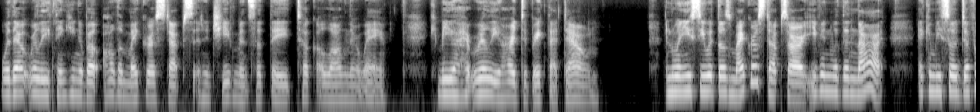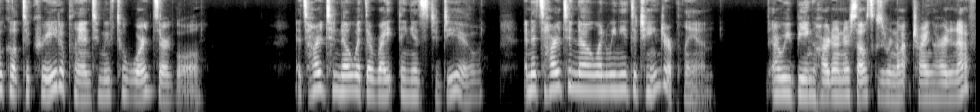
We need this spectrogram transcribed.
without really thinking about all the micro steps and achievements that they took along their way. It can be really hard to break that down. And when you see what those micro steps are, even within that, it can be so difficult to create a plan to move towards our goal. It's hard to know what the right thing is to do. And it's hard to know when we need to change our plan. Are we being hard on ourselves because we're not trying hard enough,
